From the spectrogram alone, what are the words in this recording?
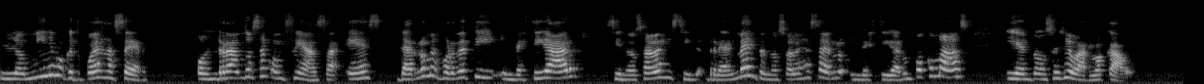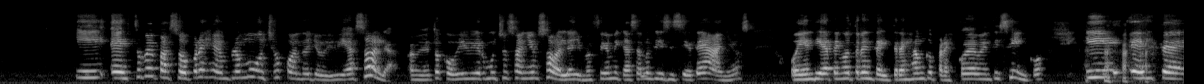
Lo mínimo que tú puedes hacer honrando esa confianza es dar lo mejor de ti, investigar, si no sabes, si realmente no sabes hacerlo, investigar un poco más y entonces llevarlo a cabo. Y esto me pasó, por ejemplo, mucho cuando yo vivía sola. A mí me tocó vivir muchos años sola. Yo me fui a mi casa a los 17 años. Hoy en día tengo 33, aunque parezco de 25. Y, este,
